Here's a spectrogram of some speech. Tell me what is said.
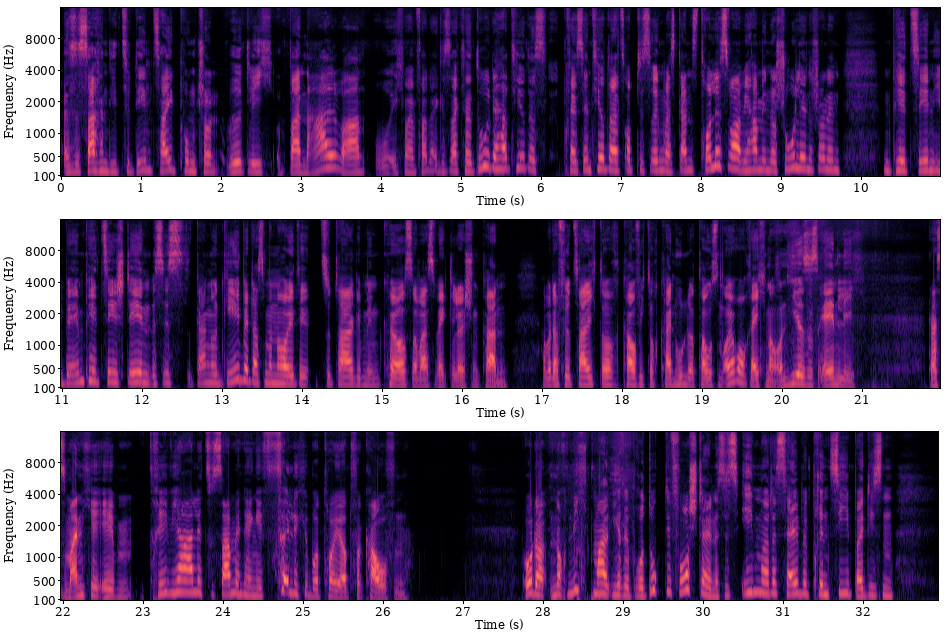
also Sachen, die zu dem Zeitpunkt schon wirklich banal waren, wo ich meinem Vater gesagt habe, du, der hat hier das präsentiert, als ob das irgendwas ganz Tolles war. Wir haben in der Schule schon einen, einen PC, einen IBM-PC stehen. Es ist gang und gäbe, dass man heutzutage mit dem Cursor was weglöschen kann. Aber dafür zahle ich doch, kaufe ich doch keinen 100.000 Euro Rechner. Und hier ist es ähnlich dass manche eben triviale Zusammenhänge völlig überteuert verkaufen. Oder noch nicht mal ihre Produkte vorstellen. Es ist immer dasselbe Prinzip bei diesen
